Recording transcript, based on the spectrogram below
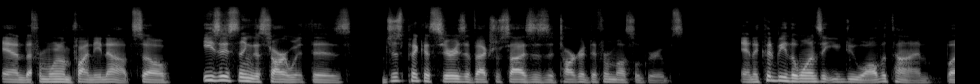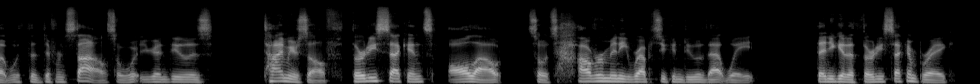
And uh, from what I'm finding out. So, easiest thing to start with is just pick a series of exercises that target different muscle groups. And it could be the ones that you do all the time, but with the different style. So, what you're going to do is time yourself 30 seconds all out. So, it's however many reps you can do of that weight. Then you get a 30 second break.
